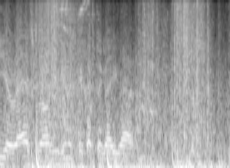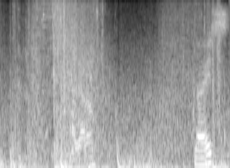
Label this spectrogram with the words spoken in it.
In your ass, bro. He's gonna pick up the guy you got. I got him. Nice.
